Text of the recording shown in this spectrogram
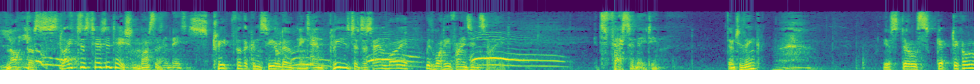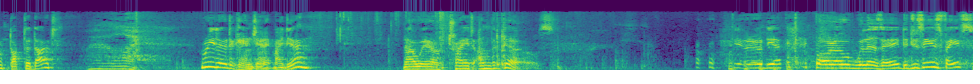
Not the slightest hesitation, was there? amazing. Straight for the concealed opening and pleased as a sandboy with what he finds inside. It's fascinating. Don't you think? You're still skeptical, Dr. Doubt? Well, Reload again, Janet, my dear. Now we'll try it on the girls. dear, oh dear. Poor old Willers, eh? Did you see his face?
